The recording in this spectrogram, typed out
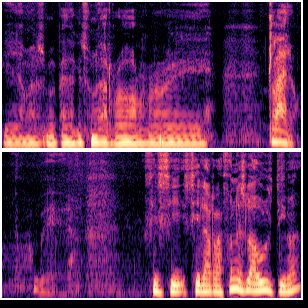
y además me parece que es un error eh, claro. Es si, si la razón es la última,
